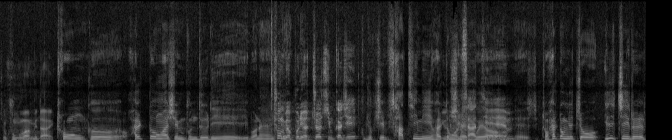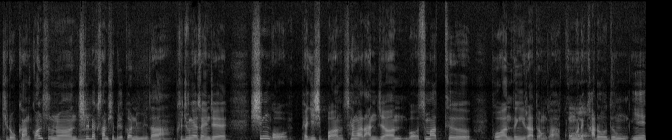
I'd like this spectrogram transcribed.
좀 궁금합니다. 총 그 활동하신 분들이 이번에 총 몇 분이었죠 지금까지? 64팀이 활동을 64 했고요. 팀. 예, 총 활동 일조 일지를 기록한 음. 건수는 731건입니다. 그 중에서 이제 신고 120번, 생활 안전, 뭐 스마트 보안 등이라던가 공원의 어. 가로등이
